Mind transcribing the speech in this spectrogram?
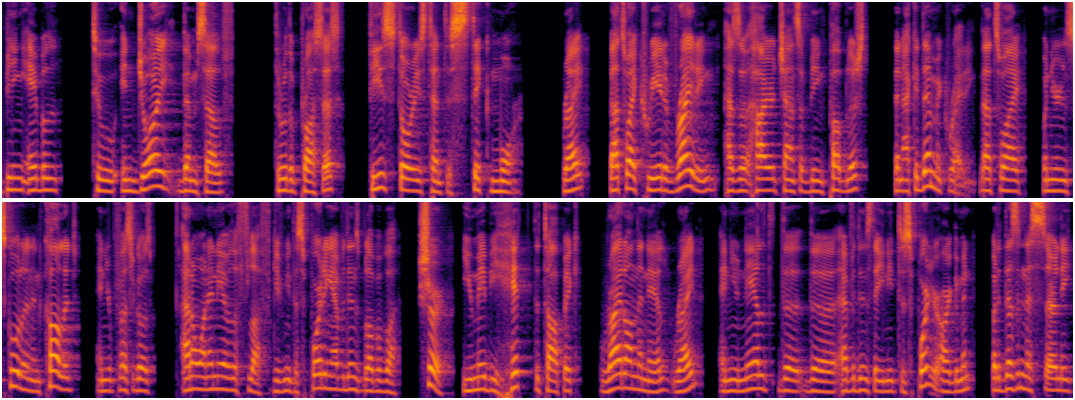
being able to enjoy themselves through the process, these stories tend to stick more, right? That's why creative writing has a higher chance of being published than academic writing. That's why when you're in school and in college and your professor goes, I don't want any of the fluff, give me the supporting evidence, blah, blah, blah. Sure, you maybe hit the topic right on the nail, right? And you nailed the, the evidence that you need to support your argument, but it doesn't necessarily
